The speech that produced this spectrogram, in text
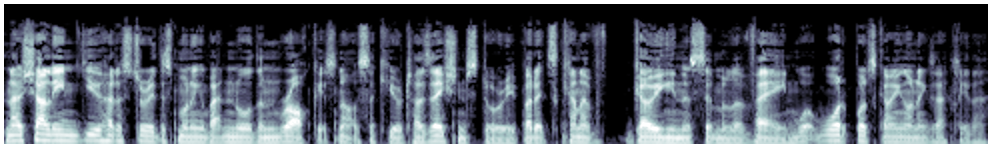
Now, Sharlene, you had a story this morning about Northern Rock. It's not a securitization story, but it's kind of going in a similar vein. What, what what's going on exactly there?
